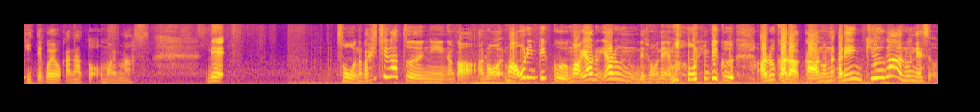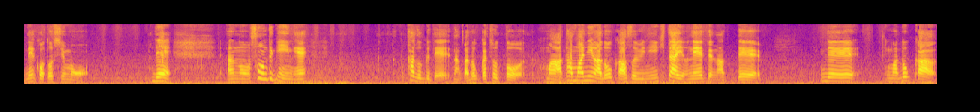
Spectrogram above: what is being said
行ってこようかなと思います。で、そう、なんか7月になんか、あの、まあ、オリンピック、まあ、やる、やるんでしょうね。まあ、オリンピックあるからか、あの、なんか連休があるんですよね、今年も。で、あの、その時にね、家族でなんかどっかちょっと、まあ、たまにはどっか遊びに行きたいよねってなって、で、まあ、どっか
